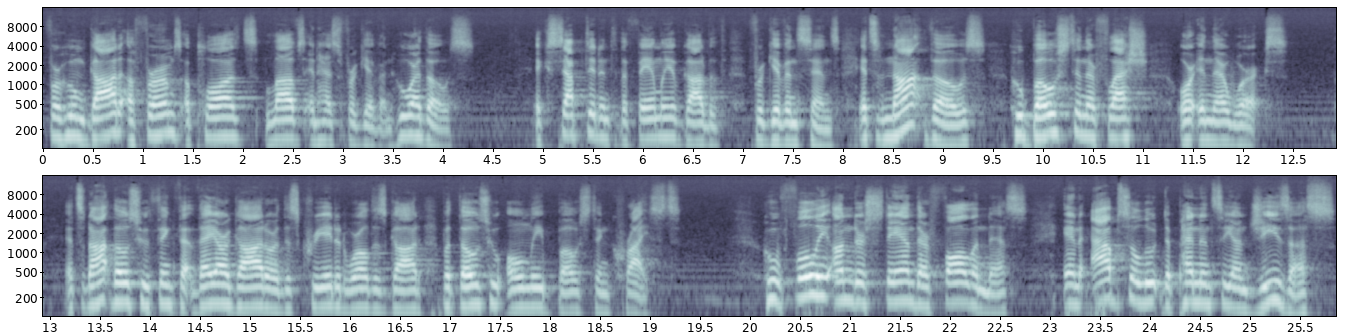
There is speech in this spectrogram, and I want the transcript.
for whom God affirms, applauds, loves, and has forgiven? Who are those? Accepted into the family of God with forgiven sins. It's not those who boast in their flesh or in their works. It's not those who think that they are God or this created world is God, but those who only boast in Christ, who fully understand their fallenness and absolute dependency on Jesus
